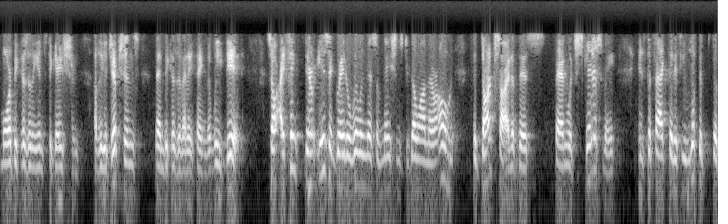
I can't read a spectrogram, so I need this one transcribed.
more because of the instigation of the Egyptians than because of anything that we did. So I think there is a greater willingness of nations to go on their own. The dark side of this, Ben, which scares me, is the fact that if you look at the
